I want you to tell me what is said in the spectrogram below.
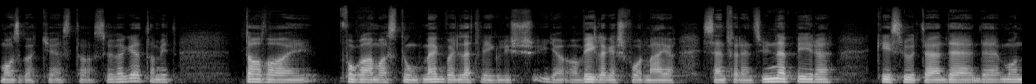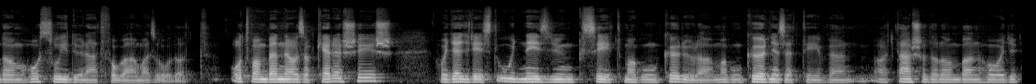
mozgatja ezt a szöveget, amit tavaly fogalmaztunk meg, vagy lett végül is így a, a végleges formája Szent Ferenc ünnepére készült el, de, de mondom, hosszú időn át fogalmazódott. Ott van benne az a keresés, hogy egyrészt úgy nézzünk szét magunk körül, a magunk környezetében, a társadalomban, hogy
